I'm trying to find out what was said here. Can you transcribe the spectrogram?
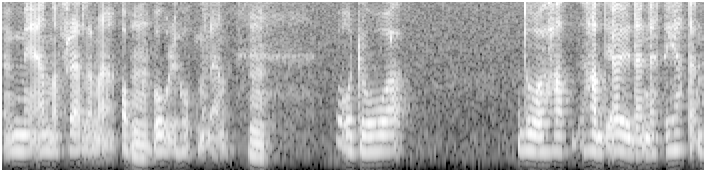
med en av föräldrarna och bor ihop med den. Mm. Och då, då hade, jag ju den rättigheten.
